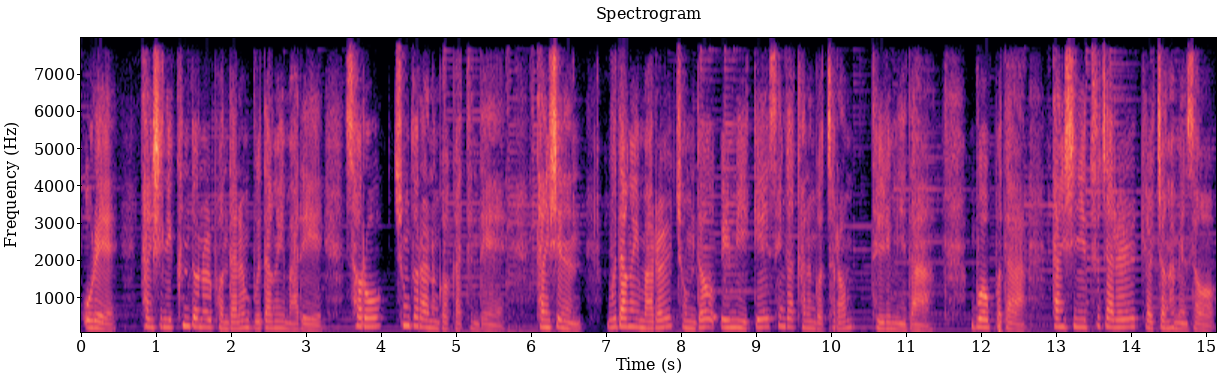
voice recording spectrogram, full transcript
올해 당신이 큰 돈을 번다는 무당의 말이 서로 충돌하는 것 같은데 당신은 무당의 말을 좀 더 의미 있게 생각하는 것처럼 들립니다. 무엇보다 당신이 투자를 결정하면서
